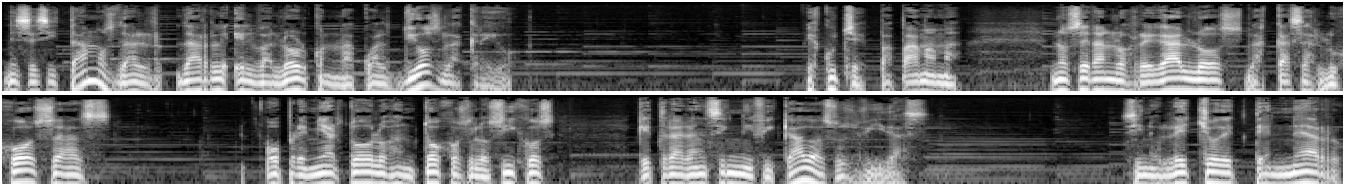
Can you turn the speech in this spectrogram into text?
necesitamos darle el valor con el cual Dios la creó. Escuche, papá, mamá, no serán los regalos, las casas lujosas o premiar todos los antojos de los hijos que traerán significado a sus vidas, sino el hecho de tener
